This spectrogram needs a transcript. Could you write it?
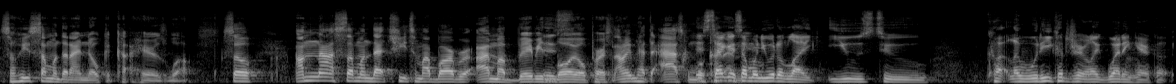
So he's someone that I know could cut hair as well. So I'm not someone that cheats on my barber. I'm a very Is- loyal person. I don't even have to ask him. Is Teke someone you would have like used to cut? Like, would he cut your like wedding haircut?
